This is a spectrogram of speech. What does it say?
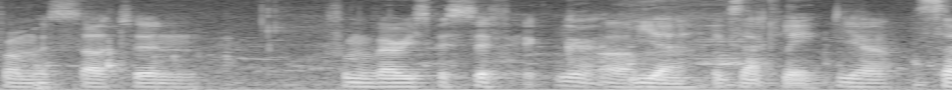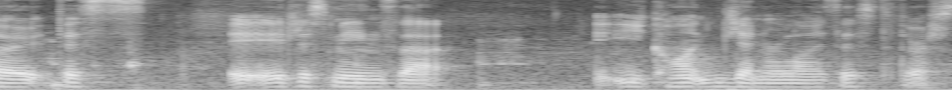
from a certain, from a very specific. Yeah. Um, yeah, exactly. Yeah. So this it, it just means that i- you can't generalize this to the rest of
